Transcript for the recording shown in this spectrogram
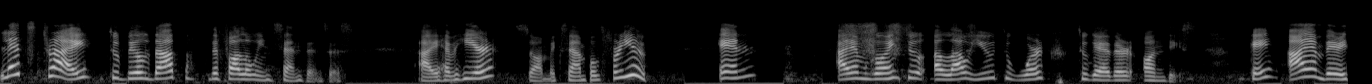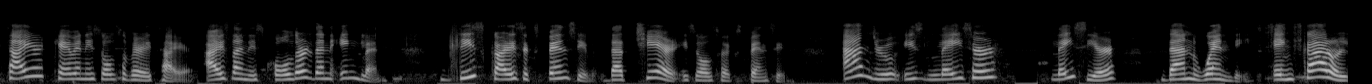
Let's try to build up the following sentences. I have here some examples for you. And I am going to allow you to work together on this. Okay, I am very tired. Kevin is also very tired. Iceland is colder than England. This car is expensive. That chair is also expensive. Andrew is lazier, lazier than Wendy. And Carol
